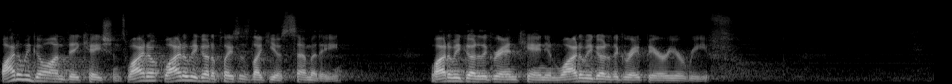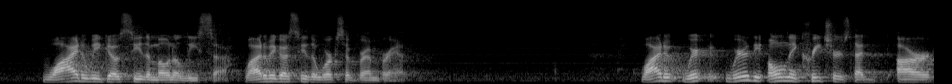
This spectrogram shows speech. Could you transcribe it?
Why do we go on vacations? Why do, why do we go to places like Yosemite? Why do we go to the Grand Canyon? Why do we go to the Great Barrier Reef? Why do we go see the Mona Lisa? Why do we go see the works of Rembrandt? Why do, we're, we're the only creatures that, are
